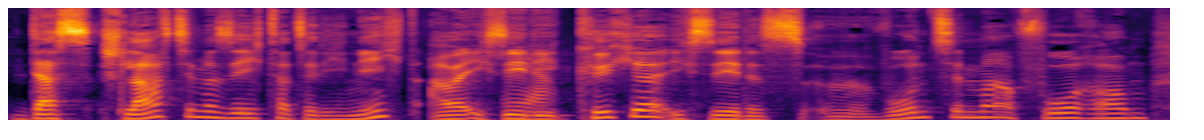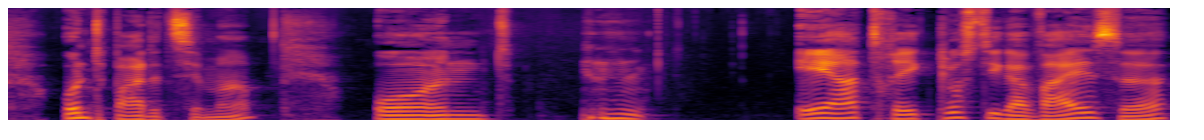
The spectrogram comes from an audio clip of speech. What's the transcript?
Das Schlafzimmer sehe ich tatsächlich nicht, aber ich sehe Ja. die Küche, ich sehe das äh, Wohnzimmer, Vorraum und Badezimmer. Und er trägt lustigerweise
